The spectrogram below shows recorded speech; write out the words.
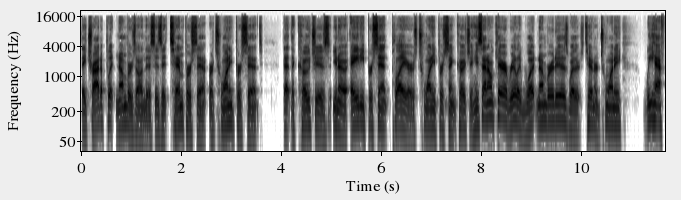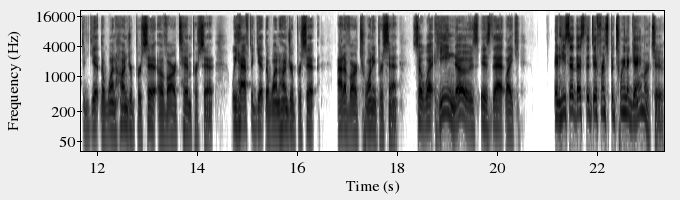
they try to put numbers on this. Is it 10% or 20% that the coaches you know 80% players 20% coaching? He said i don't care really what number it is whether it's 10 or 20 we have to get the 100% of our 10% we have to get the 100% out of our 20% so what he knows is that like and he said that's the difference between a game or two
